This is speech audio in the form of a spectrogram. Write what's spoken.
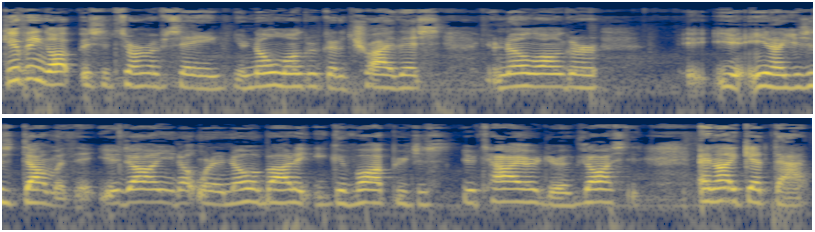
Giving up is a term of saying you're no longer going to try this. You're no longer, you, you know, you're just done with it. You're done. You don't want to know about it. You give up. You're just, you're tired. You're exhausted. And I get that.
